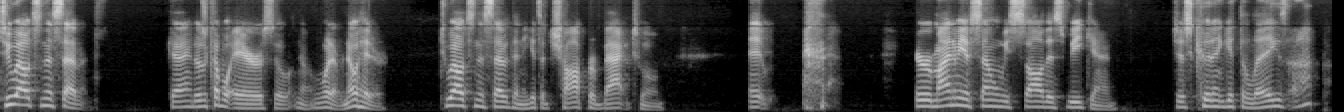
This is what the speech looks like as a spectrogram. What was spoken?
two outs in the seventh. Okay, there's a couple errors, so you know whatever. No hitter, two outs in the seventh, and he gets a chopper back to him. It it reminded me of someone we saw this weekend. Just couldn't get the legs up,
